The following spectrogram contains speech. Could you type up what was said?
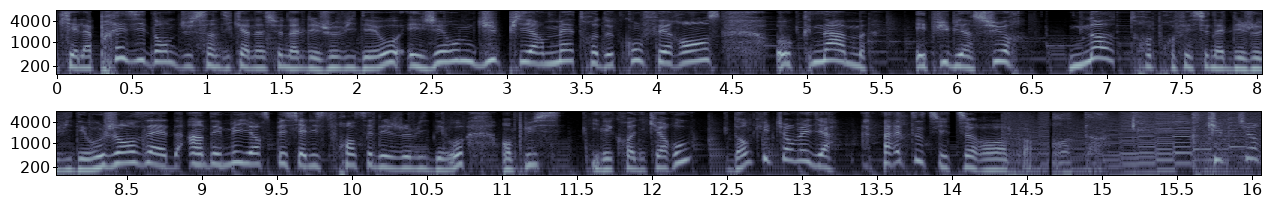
qui est la présidente du syndicat national des jeux vidéo, et Jérôme Dupire, maître de conférence au CNAM. Et puis bien sûr, notre professionnel des jeux vidéo, Jean Z, un des meilleurs spécialistes français des jeux vidéo. En plus, il est chroniqueur où Dans Culture Média. A tout de suite sur Europe 1. Culture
